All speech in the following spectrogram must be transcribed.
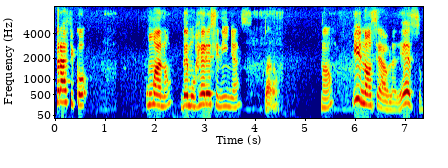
tráfico humano de mujeres y niñas. Claro. ¿no? Y no se habla de eso.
